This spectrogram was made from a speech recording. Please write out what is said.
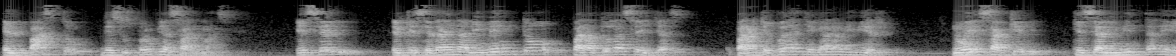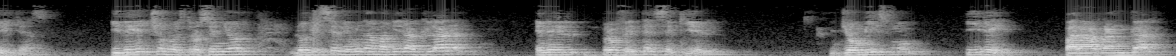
el pasto de sus propias almas. Es Él el que se da en alimento para todas ellas, para que puedan llegar a vivir. No es aquel que se alimenta de ellas. Y de hecho nuestro Señor lo dice de una manera clara en el profeta Ezequiel. Yo mismo iré para arrancar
